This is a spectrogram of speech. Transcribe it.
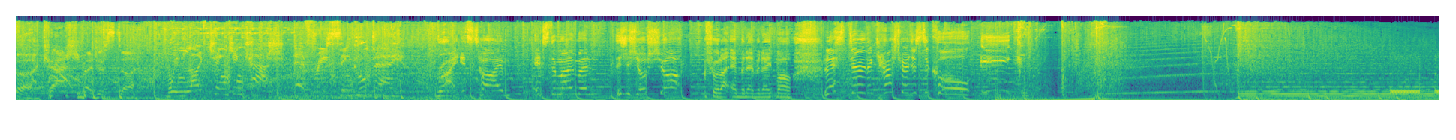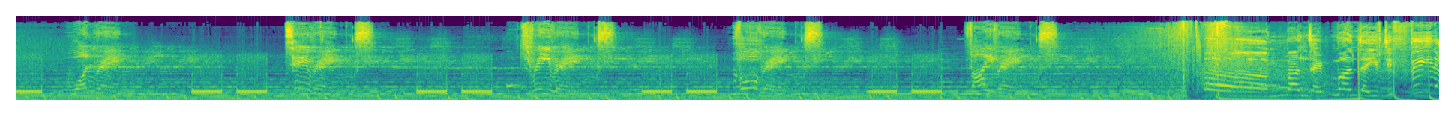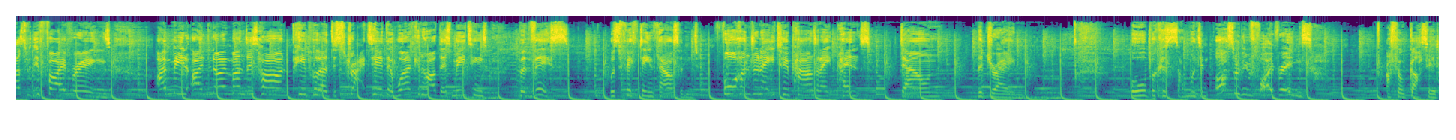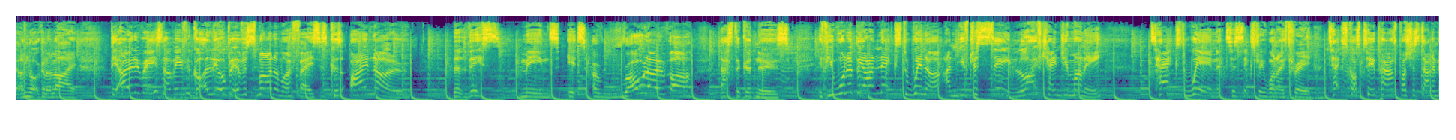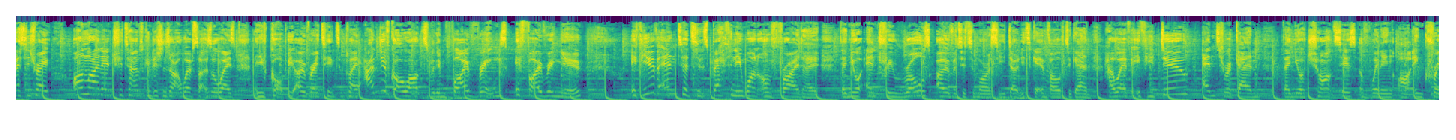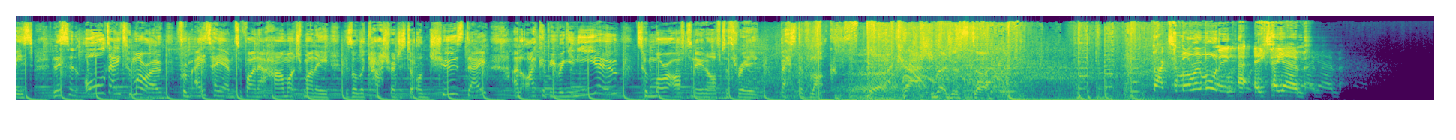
The Cash Register. Win life changing cash every single day. Right, it's time. It's the moment. This is your shot. I feel like Eminem in 8 Mile. Let's do the cash register call. Eek! One ring. Two rings. Three rings. Rings. Oh, Monday, Monday, you've defeated us with your five rings. I mean, I know Monday's hard, people are distracted, they're working hard, there's meetings, but this was £15,482 and 8 pence down the drain. All because someone didn't answer within five rings. I feel gutted, I'm not gonna lie. The only reason I've even got a little a smile on my face is because I know that this means it's a rollover. That's the good news. If you want to be our next winner and you've just seen life changing money, text WIN to 63103. Text costs £2 plus your standard message rate. Online entry terms and conditions are at our website as always. And you've got to be over 18 to play. And you've got to answer within five rings if I ring you. If you've entered since Bethany won on Friday, then your entry rolls over to tomorrow, so you don't need to get involved again. However, if you do enter again, then your chances of winning are increased. Listen all day tomorrow from 8 a.m. to find out how much money is on the cash register on Tuesday, and I could be ringing you tomorrow afternoon after three. Best of luck. The Cash Register. Back tomorrow morning at 8 a.m.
